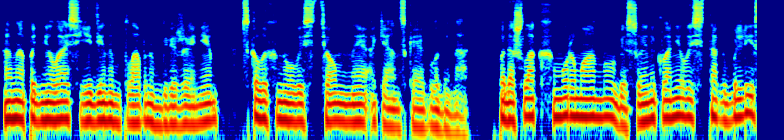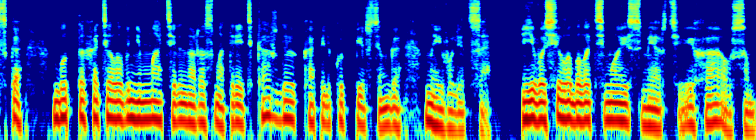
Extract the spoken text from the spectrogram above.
Она поднялась единым плавным движением, всколыхнулась темная океанская глубина. Подошла к хмурому Анубису и наклонилась так близко, будто хотела внимательно рассмотреть каждую капельку пирсинга на его лице. Его сила была тьмой и смертью, и хаосом,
